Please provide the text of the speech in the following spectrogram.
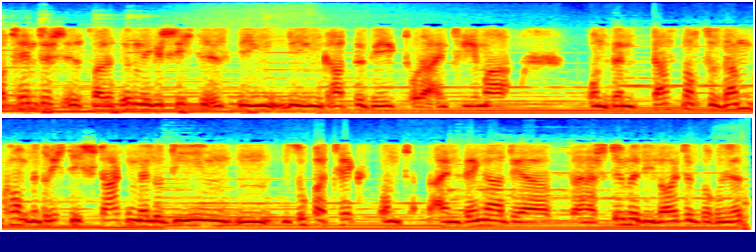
authentisch ist, weil es irgendeine Geschichte ist, die, die ihn gerade bewegt oder ein Thema. Und wenn das noch zusammenkommt mit richtig starken Melodien, einem super Text und ein Sänger, der seiner Stimme die Leute berührt,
